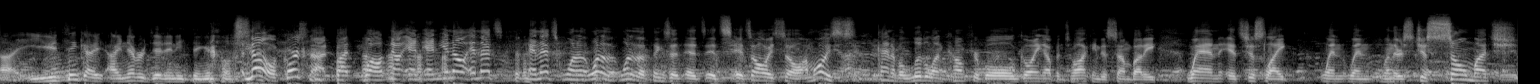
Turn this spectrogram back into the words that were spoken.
uh, you'd think I, I never did anything else. No, of course not. But well, no, and, and you know, and that's and that's one of one of the one of the things that it's it's it's always so. I'm always kind of a little uncomfortable going up and talking to somebody when it's just like when when when there's just so much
